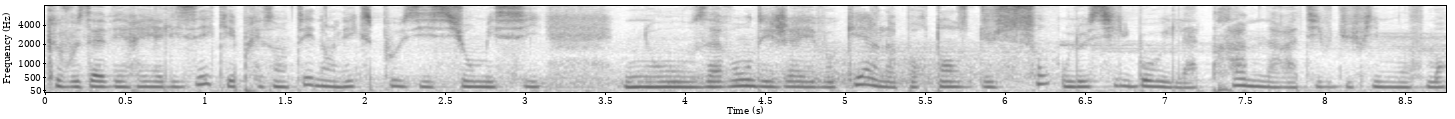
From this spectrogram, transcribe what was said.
que vous avez réalisée qui est présentée dans l'exposition Messi. Nous avons déjà évoqué l'importance du son, le silbo et la trame narrative du film Mouvement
